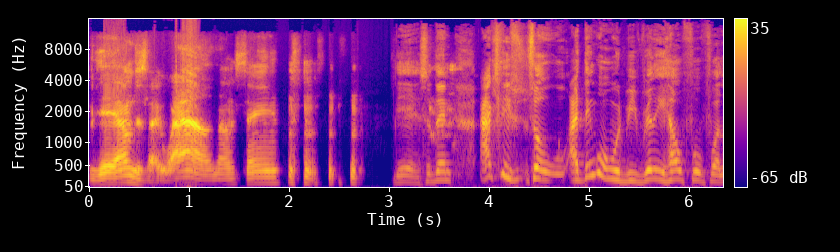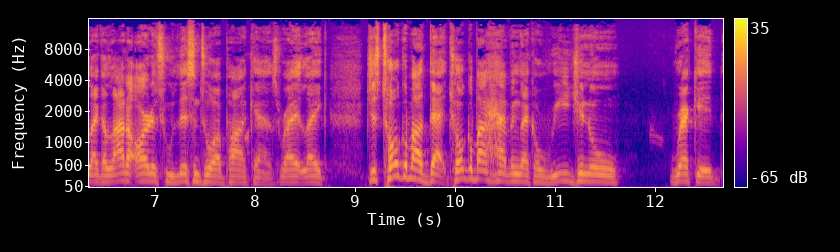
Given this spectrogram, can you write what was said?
Yeah, I'm just like wow. You know what I'm saying? Yeah. So then, actually, so I think what would be really helpful for like a lot of artists who listen to our podcast, right? Like, just talk about that. Talk about having like a regional record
